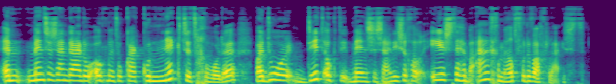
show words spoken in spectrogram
En mensen zijn daardoor ook met elkaar connected geworden. Waardoor dit ook de mensen zijn die zich al eerst hebben aangemeld voor de wachtlijst.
